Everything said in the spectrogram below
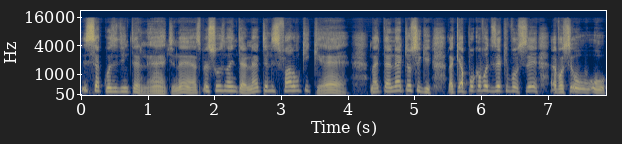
Isso é coisa de internet, né? As pessoas na internet eles falam o que quer. Na internet é o seguinte: daqui a pouco eu vou dizer que você, é você, o, o,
